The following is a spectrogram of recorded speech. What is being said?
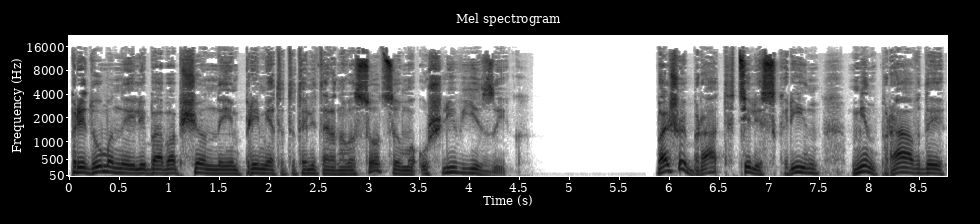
Придуманные либо обобщенные им приметы тоталитарного социума ушли в язык. Большой брат, телескрин, Минправды,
